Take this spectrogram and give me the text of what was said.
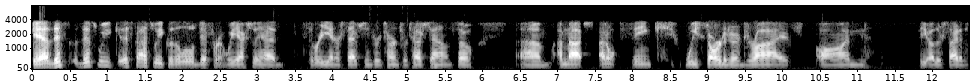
Yeah, this this week, this past week was a little different. We actually had three interceptions returned for touchdowns, so um, I'm not. I don't think we started a drive on the other side of the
